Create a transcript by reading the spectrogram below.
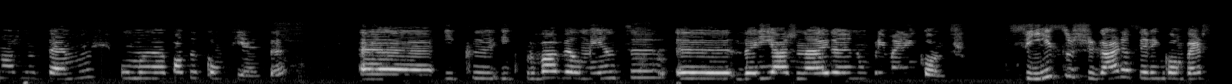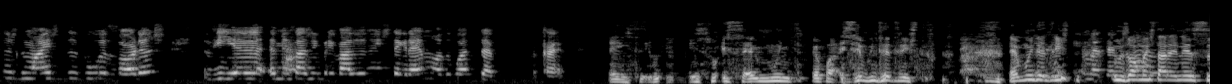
nós notamos uma falta de confiança ah, e, que, e que provavelmente ah, daria a asneira num primeiro encontro. Se isso chegar a serem conversas de mais de duas horas via a mensagem privada do Instagram ou do WhatsApp. ok? É isso, isso, isso é muito. Epá, isso é muito triste. É muito triste é os homens estarem nesse,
